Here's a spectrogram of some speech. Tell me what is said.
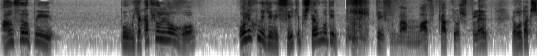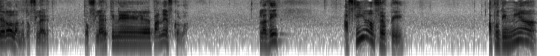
άνθρωποι που για κάποιο λόγο όλοι έχουμε γεννηθεί και πιστεύουμε ότι «Πφ, τι θα μάθει κάποιος φλερτ. Εγώ τα ξέρω όλα με το φλερτ. Το φλερτ είναι πανεύκολο. Δηλαδή, αυτοί οι άνθρωποι από τη μία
